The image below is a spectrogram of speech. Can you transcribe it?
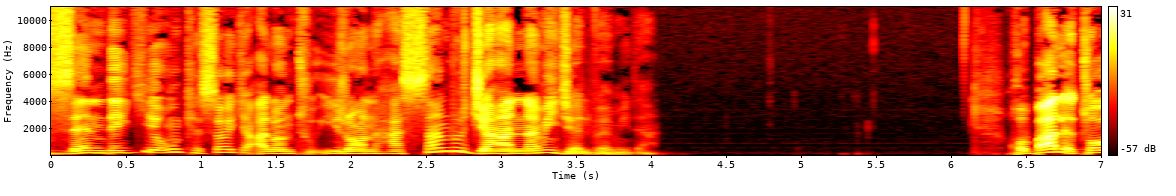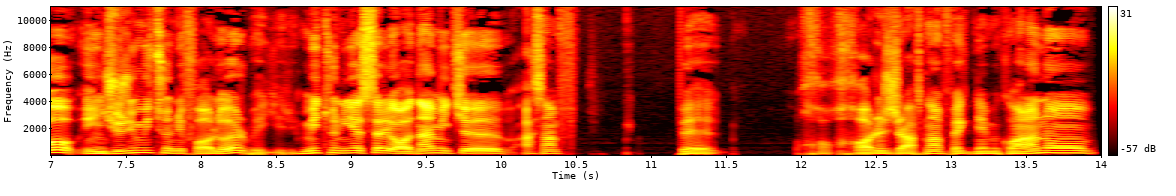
زندگی اون کسایی که الان تو ایران هستن رو جهنمی جلوه میدن. خب بله تو اینجوری می‌تونی فالوور بگیری. می‌تونی یه سری آدمی که اصلا به خارج رفتن فکر نمی‌کنن و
